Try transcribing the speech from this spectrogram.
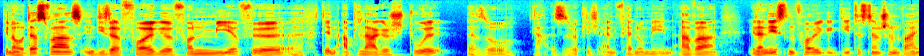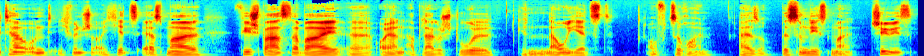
Genau, das war's in dieser Folge von mir für äh, den Ablagestuhl. Also, ja, es ist wirklich ein Phänomen. Aber in der nächsten Folge geht es dann schon weiter und ich wünsche euch jetzt erstmal viel Spaß dabei, äh, euren Ablagestuhl genau jetzt aufzuräumen. Also, bis zum nächsten Mal. Tschüss.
